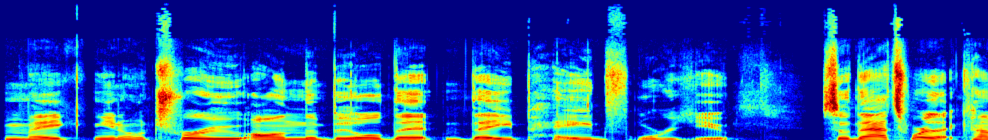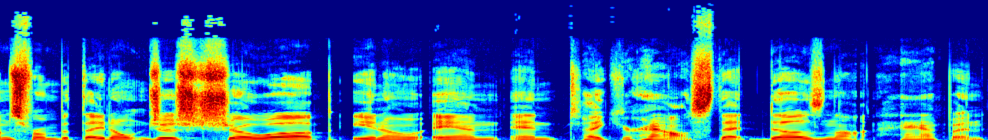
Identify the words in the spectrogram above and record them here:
make, you know, true on the bill that they paid for you. So that's where that comes from. But they don't just show up, you know, and and take your house. That does not happen.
